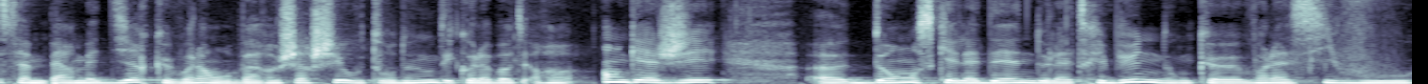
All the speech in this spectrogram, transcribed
ça me permet de dire que voilà, on va rechercher autour de nous des collaborateurs engagés euh, dans ce qu'est l'ADN de la tribune. Donc euh, voilà, si vous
